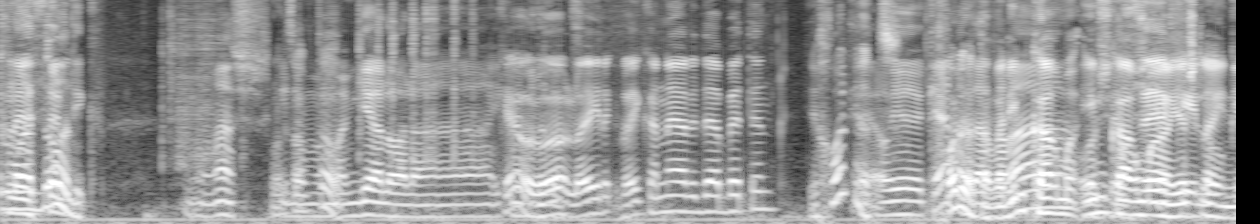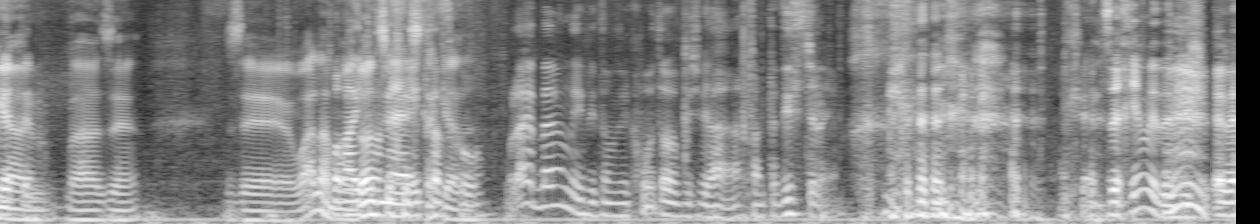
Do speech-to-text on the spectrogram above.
של מועדון. לסלטיק. ממש, כאילו, טוב. מגיע לו על כן, הוא לא- לא י- לא ייכנע על ידי הבטן? יכול להיות, הוא יהיה- כן, יכול להיות, אבל אם קרמה, קרמה יש כאילו לה עניין. בזה, זה, וואלה, מועדון צריך להסתכל. אולי ברנלי פתאום ייקחו אותו בשביל הפנטזיסט שלהם. הם צריכים איזה מישהו, איזה.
